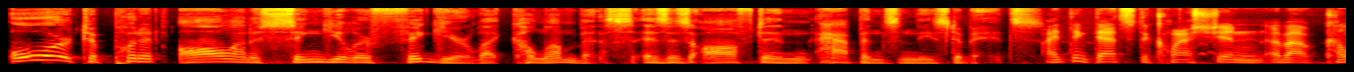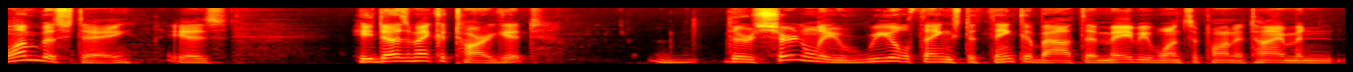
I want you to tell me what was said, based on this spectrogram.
or to put it all on a singular figure like Columbus, as is often happens in these debates. I think that's the question about Columbus Day is he does make a target there's certainly real things to think about that maybe once upon a time in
